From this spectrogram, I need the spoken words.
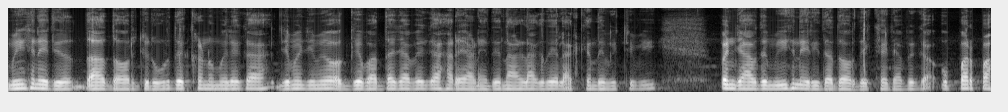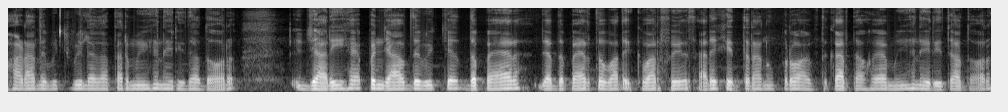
ਮੀਂਹ ਹਨੇਰੀ ਦਾ ਦੌਰ ਜ਼ਰੂਰ ਦੇਖਣ ਨੂੰ ਮਿਲੇਗਾ। ਜਿਵੇਂ ਜਿਵੇਂ ਉਹ ਅੱਗੇ ਵੱਧਦਾ ਜਾਵੇਗਾ, ਹਰਿਆਣੇ ਦੇ ਨਾਲ ਲੱਗਦੇ ਇਲਾਕਿਆਂ ਦੇ ਵਿੱਚ ਵੀ ਪੰਜਾਬ ਦੇ ਮੀਂਹ ਹਨੇਰੀ ਦਾ ਦੌਰ ਦੇਖਿਆ ਜਾਵੇਗਾ। ਉੱਪਰ ਪਹਾੜਾਂ ਦੇ ਵਿੱਚ ਵੀ ਲਗਾਤਾਰ ਮੀਂਹ ਹਨੇਰੀ ਦਾ ਦੌਰ ਜਾਰੀ ਹੈ। ਪੰਜਾਬ ਦੇ ਵਿੱਚ ਦੁਪਹਿਰ ਜਾਂ ਦੁਪਹਿਰ ਤੋਂ ਬਾਅਦ ਇੱਕ ਵਾਰ ਫੇਰ ਸਾਰੇ ਖੇਤਰਾਂ ਨੂੰ ਪ੍ਰਭਾਵਿਤ ਕਰਦਾ ਹੋਇਆ ਮੀਂਹ ਹਨੇਰੀ ਦਾ ਦੌਰ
